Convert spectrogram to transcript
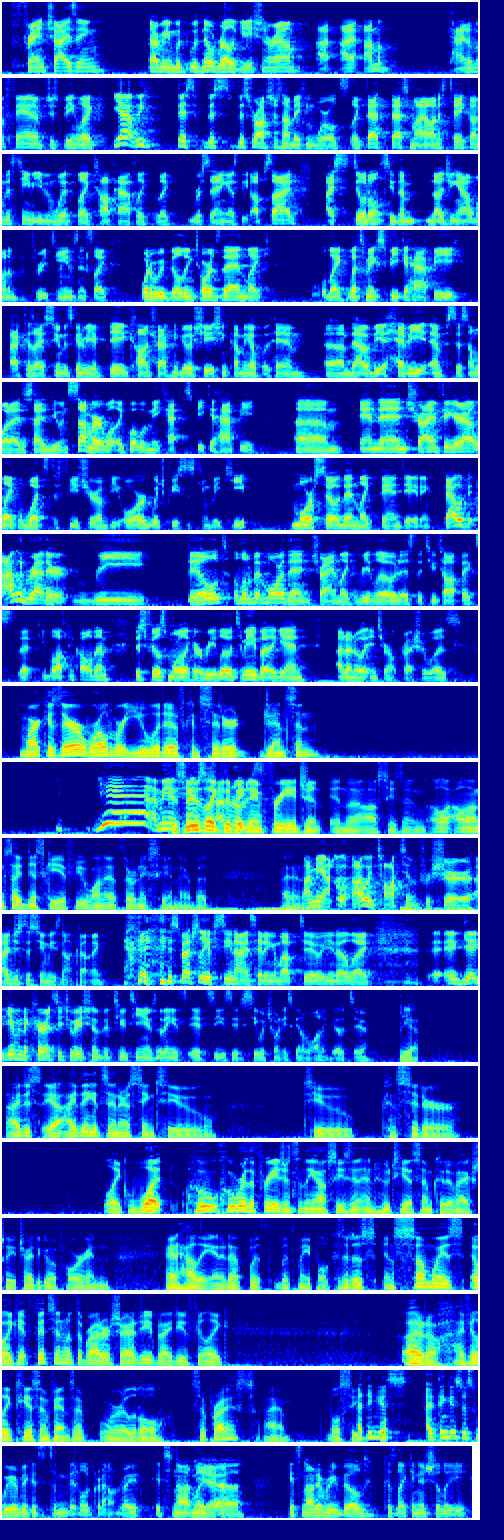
franchising, I mean, with, with no relegation around, I, I I'm a kind of a fan of just being like, yeah, we this this this roster's not making worlds. Like that that's my honest take on this team. Even with like top half, like like we're saying as the upside, I still don't see them nudging out one of the three teams. And it's like, what are we building towards then? Like like let's make Spica happy because uh, I assume it's going to be a big contract negotiation coming up with him. Um, that would be a heavy emphasis on what I decided to do in summer. What like what would make ha- happy, um, and then try and figure out like what's the future of the org, which pieces can we keep more so than like band dating. That would be, I would rather rebuild a little bit more than try and like reload as the two topics that people often call them. This feels more like a reload to me, but again, I don't know what internal pressure was. Mark, is there a world where you would have considered Jensen? Yeah, I mean, because he was like the big name free agent in the offseason, alongside Nisqy. if you want to throw Nisqy in there. But I don't know. I mean, I, would talk to him for sure. I just assume he's not coming, especially if C9's hitting him up too. You know, like eh, it, given the current situation of the two teams, I think it's it's easy to see which one he's going to want to go to. Yeah, I just yeah, I think it's interesting to to consider like what who who were the free agents in the offseason and who TSM could have actually tried to go for and and how they ended up with with Maple because it is in some ways like it fits in with the broader strategy, but I do feel like I don't know. I feel like TSM fans were a little surprised. I, we'll see. I think it's I think it's just weird because it's a middle ground, right? It's not like yeah. a it's not a rebuild because like initially,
